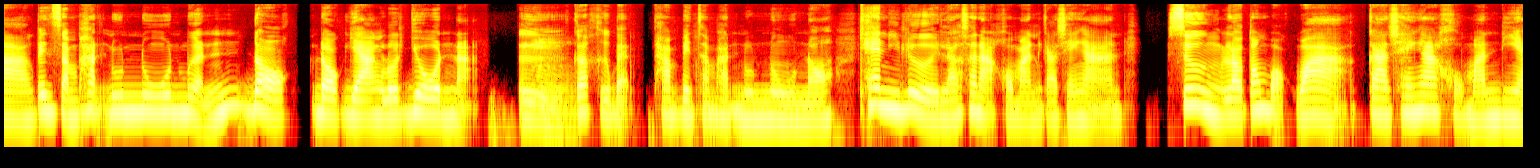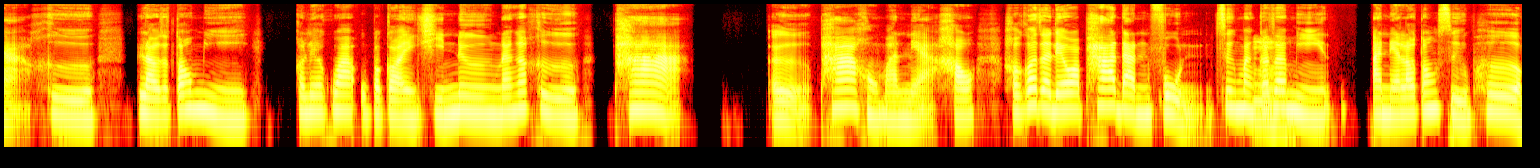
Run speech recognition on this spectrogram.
าง เป็นสัมผัสนูนๆเหมือนดอกดอกยางรถยนต์อะเอออมก็คือแบบทำเป็นสัมผัสนูนๆเนาะแค่นี้เลยลักษณะของมันการใช้งาน ซึ่งเราต้องบอกว่าการใช้งานของมันเนี่ย คือเราจะต้องมีเขาเรียกว่าอุปกรณ์อีกชิ้นหนึ่งนั่นก็คือ ผ้าเออผ้าของมันเนี่ยเขาเขาก็จะเรียกว่าผ้าดันฝุ่น ซึ่งมันก็จะมีอันเนี้ยเราต้องซื้อเพิ่ม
